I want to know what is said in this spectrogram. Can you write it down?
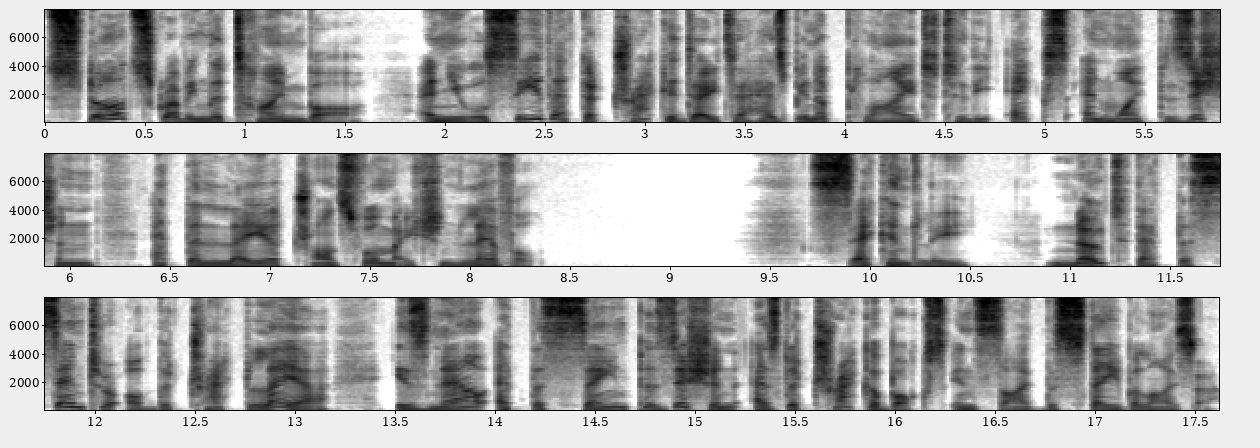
Start scrubbing the time bar and you will see that the tracker data has been applied to the X and Y position at the layer transformation level. Secondly, note that the center of the track layer is now at the same position as the tracker box inside the stabilizer.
